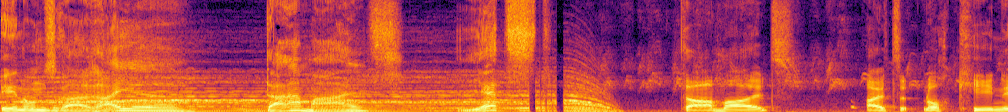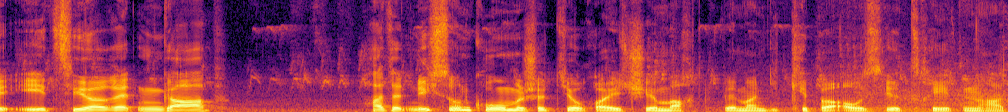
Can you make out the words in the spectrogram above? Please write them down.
In unserer Reihe Damals, Jetzt. Damals, als es noch keine E-Zigaretten gab, hat es nicht so ein komisches Geräusch gemacht, wenn man die Kippe ausgetreten hat.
